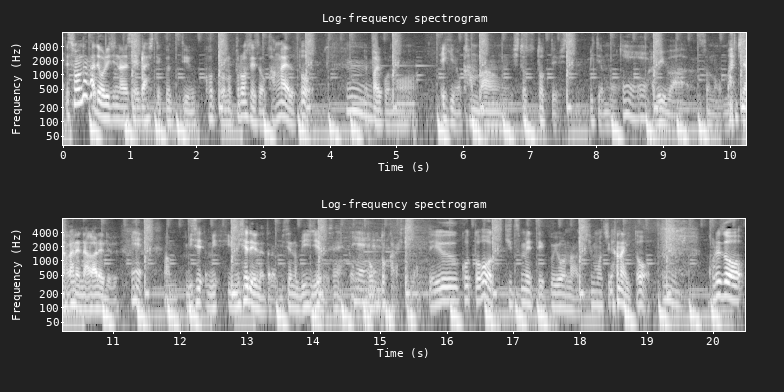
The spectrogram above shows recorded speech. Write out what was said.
え。でその中でオリジナル性出していくっていうことのプロセスを考えると、うん。やっぱりこの駅の看板一つ取ってみてもええあるいはその街中で流れる、ええ。まあ、店み店で言うんだったら店の BGM ですね、どっから来てるのっていうことを突き詰めていくような気持ちがないとこれぞ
